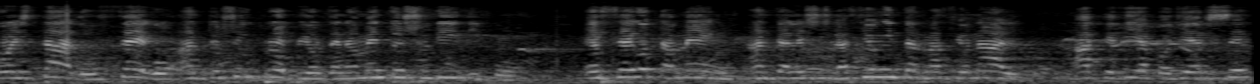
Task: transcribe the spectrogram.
O Estado cego ante o seu propio ordenamento xurídico e cego tamén ante a legislación internacional a que di acollerse,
